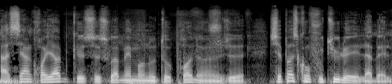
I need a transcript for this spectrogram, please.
assez incroyable que ce soit même en autoprod. euh, Je, je sais pas ce qu'ont foutu les labels.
